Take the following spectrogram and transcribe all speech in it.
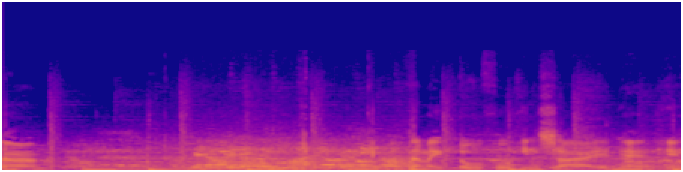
na na may tofu inside and it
